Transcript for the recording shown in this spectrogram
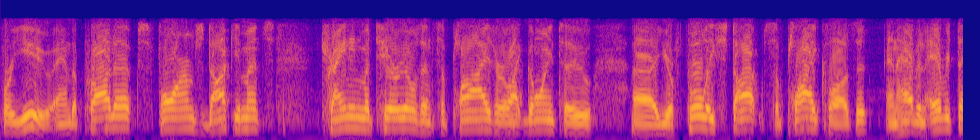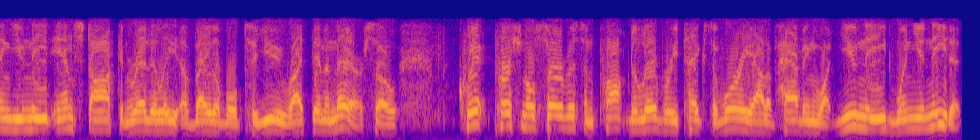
for you, and the products, forms, documents, training materials and supplies are like going to uh, your fully stocked supply closet and having everything you need in stock and readily available to you right then and there. So, quick personal service and prompt delivery takes the worry out of having what you need when you need it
